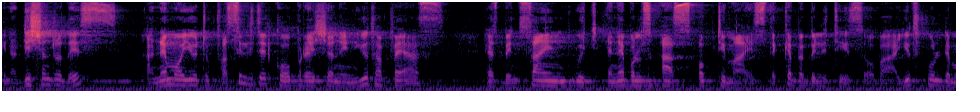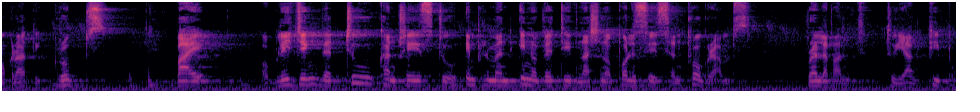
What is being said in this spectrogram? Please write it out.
In addition to this, an MOU to facilitate cooperation in youth affairs has been signed which enables us optimize the capabilities of our youthful democratic groups by obliging the two countries to implement innovative national policies and programs relevant to young people.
